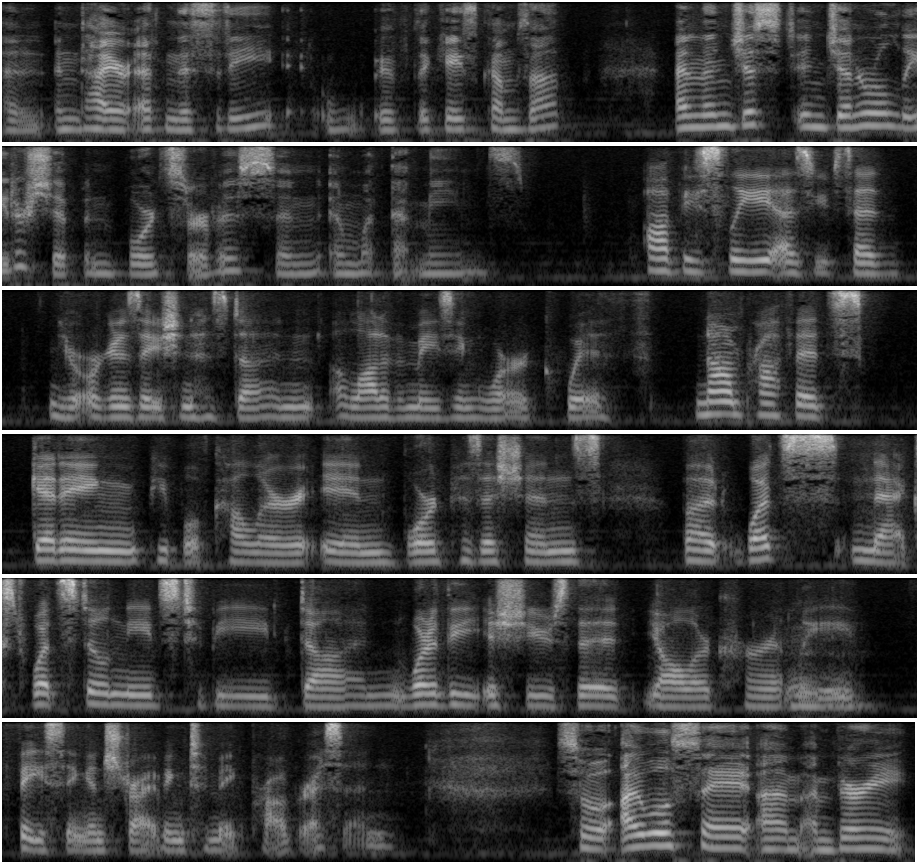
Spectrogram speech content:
an entire ethnicity if the case comes up, and then just in general leadership and board service and, and what that means. Obviously, as you've said, your organization has done a lot of amazing work with nonprofits getting people of color in board positions. But what's next? What still needs to be done? What are the issues that y'all are currently mm-hmm. facing and striving to make progress in? So I will say um, I'm very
